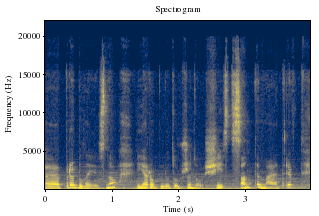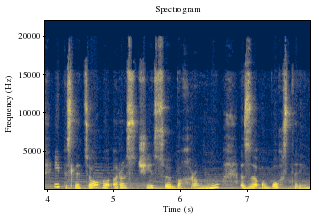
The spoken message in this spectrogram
е, приблизно. Я роблю довжину 6 см і після цього розчісую бахрому з обох сторін.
